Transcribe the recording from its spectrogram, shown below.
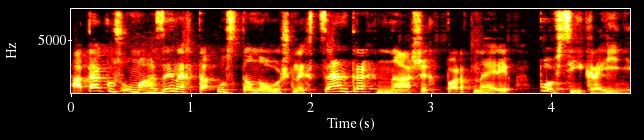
а також у магазинах та установочних центрах наших партнерів по всій країні.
